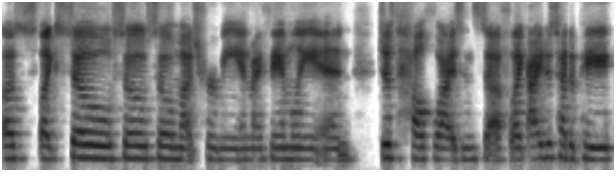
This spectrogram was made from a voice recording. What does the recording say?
us like so so so much for me and my family and just health wise and stuff. Like i just had to pay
